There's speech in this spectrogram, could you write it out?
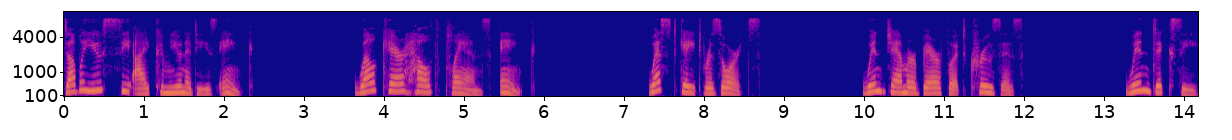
WCI Communities Inc. Wellcare Health Plans, Inc. Westgate Resorts Windjammer Barefoot Cruises Winn-Dixie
